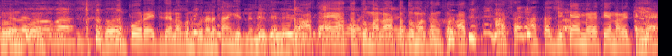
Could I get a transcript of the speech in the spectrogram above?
दोन पोर दोन पोर आहेत त्याला पण कोणाला सांगितलं नाही. आता आता तुम्हाला आता तुम्हाला सांगतो. आत- आता आता जे कॅमेऱ्यात येणार आहेत ना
